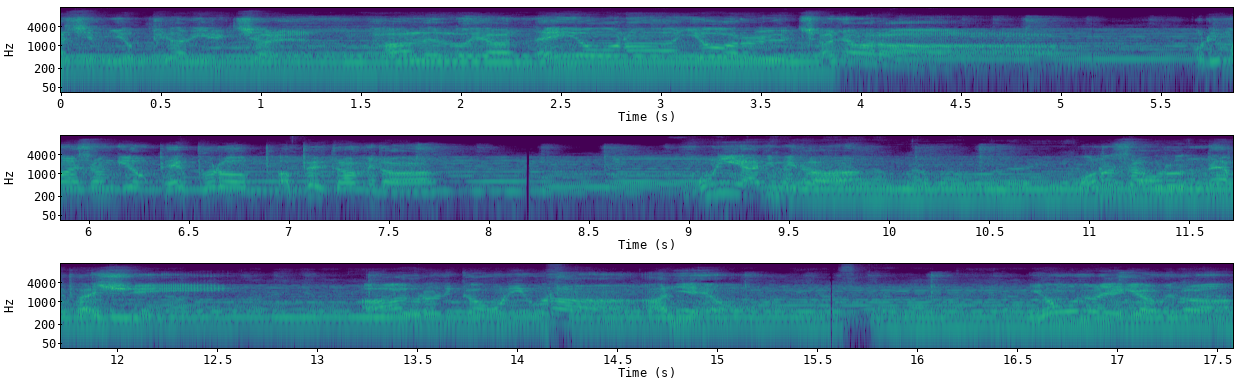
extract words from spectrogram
146편 1절 할렐루야 내 영혼아 여호와를 찬양하라. 우리말 성경 100% 퍼펙트합니다. 혼이 아닙니다. 언어상으로 네파시 아 그러니까 혼이구나. 아니에요. 영혼을 얘기합니다.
